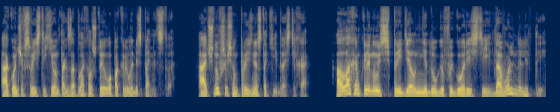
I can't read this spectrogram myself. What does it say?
А, окончив свои стихи, он так заплакал, что его покрыло беспамятство. А очнувшись, он произнес такие два стиха. «Аллахом клянусь, предел недугов и горестей, довольна ли ты?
